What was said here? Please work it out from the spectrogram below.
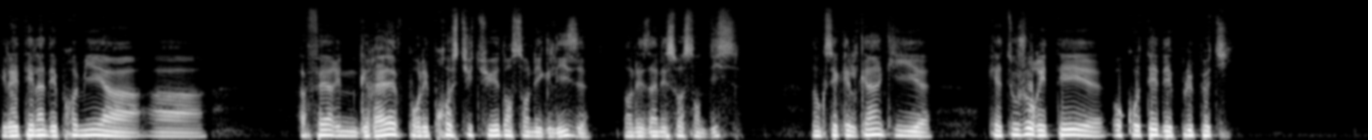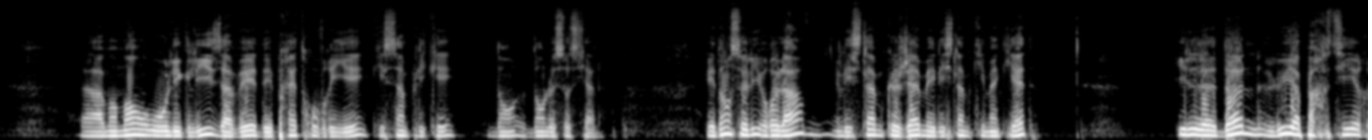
Il a été l'un des premiers à, à, faire une grève pour les prostituées dans son église dans les années 70. Donc c'est quelqu'un qui, euh, qui a toujours été euh, aux côtés des plus petits. À un moment où l'église avait des prêtres ouvriers qui s'impliquaient dans, le social. Et dans ce livre-là, L'islam que j'aime et l'islam qui m'inquiète, il donne, lui, à partir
